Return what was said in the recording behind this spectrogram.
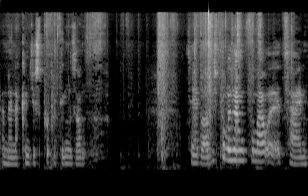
and then I can just put the things on table. I'll just pull an handful out at a time.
